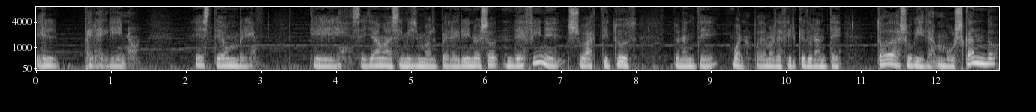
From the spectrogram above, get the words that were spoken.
el peregrino. Este hombre que se llama a sí mismo el peregrino, eso define su actitud durante, bueno, podemos decir que durante toda su vida, buscando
